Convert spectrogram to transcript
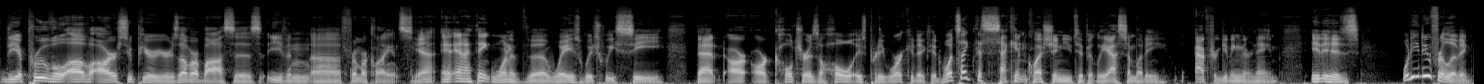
the approval of our superiors, of our bosses, even uh, from our clients. Yeah, and, and I think one of the ways which we see that our, our culture as a whole is pretty work addicted. What's like the second question you typically ask somebody after getting their name? It is, what do you do for a living?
